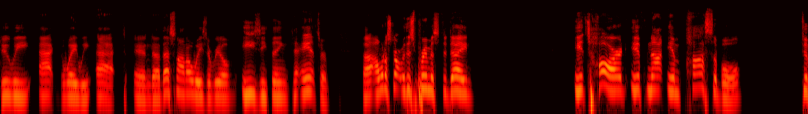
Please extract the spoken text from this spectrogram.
do we act the way we act? And uh, that's not always a real easy thing to answer. Uh, I want to start with this premise today. It's hard, if not impossible, to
